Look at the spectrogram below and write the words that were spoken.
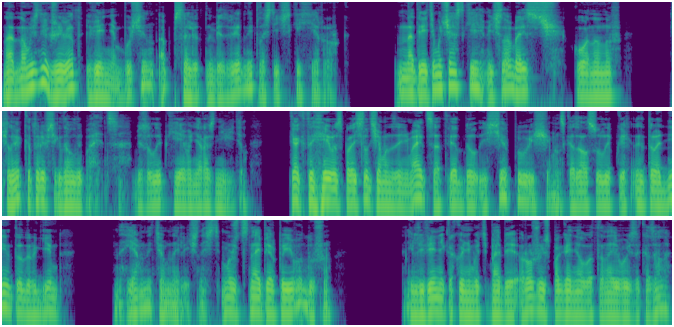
На одном из них живет Веня Бусин, абсолютно безвредный пластический хирург. На третьем участке Вячеслав Борисович Кононов, человек, который всегда улыбается. Без улыбки я его ни разу не видел. Как-то я его спросил, чем он занимается, ответ был исчерпывающим. Он сказал с улыбкой то одним, то другим. Явно темная личность. Может, снайпер по его душу? Или Веня какой-нибудь бабе рожу испоганил, вот она его и заказала?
